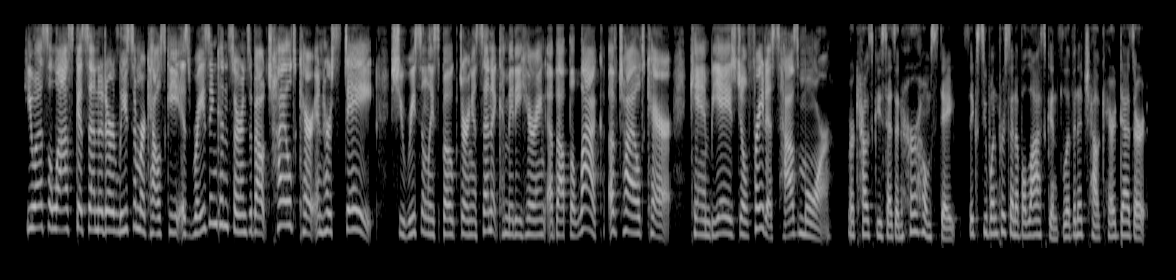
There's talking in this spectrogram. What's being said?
U.S. Alaska Senator Lisa Murkowski is raising concerns about child care in her state. She recently spoke during a Senate committee hearing about the lack of child care. KNBA's Jill Freitas has more. Murkowski says in her home state, 61% of Alaskans live in a childcare desert.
